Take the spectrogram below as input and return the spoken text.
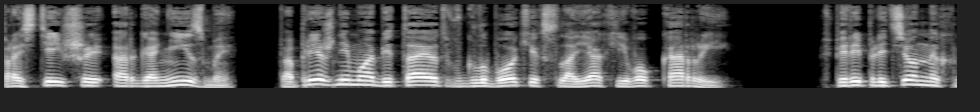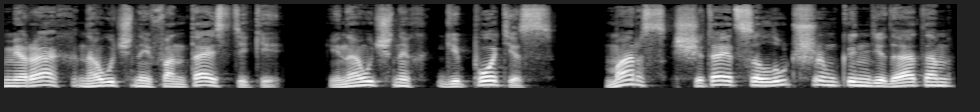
простейшие организмы по-прежнему обитают в глубоких слоях его коры. В переплетенных мирах научной фантастики и научных гипотез Марс считается лучшим кандидатом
